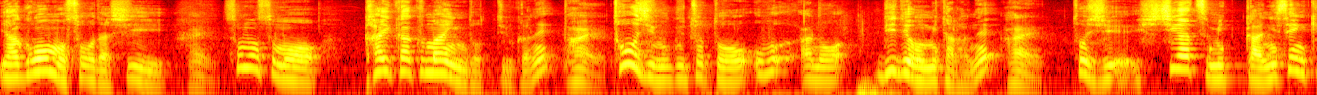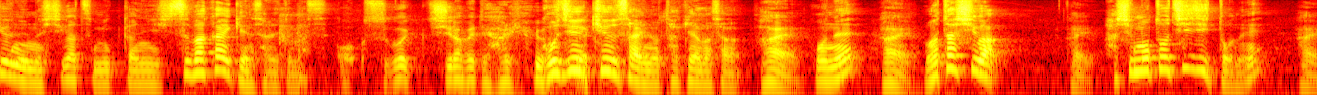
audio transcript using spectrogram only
野合もそうだしはい。そもそも改革マインドっていうかねはい。当時僕ちょっとおぼあのビデオを見たらねはい。当時7月3日2009年の7月3日に出馬会見されてます。おすごい調べてはり59歳の竹山さんはい。をねはい。私ははい。橋本知事とねはい。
